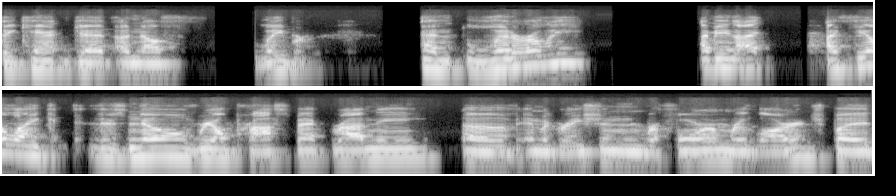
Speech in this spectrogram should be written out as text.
they can't get enough labor. And literally, I mean, I I feel like there's no real prospect, Rodney, of immigration reform writ large, but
